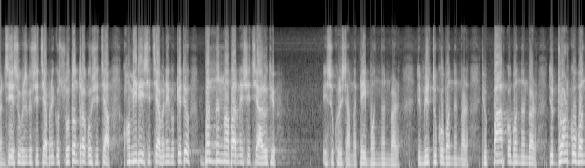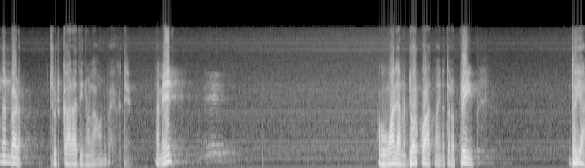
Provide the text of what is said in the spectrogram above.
भनेपछि यसो ख्रिस्टको शिक्षा भनेको स्वतन्त्रको शिक्षा खमिरी शिक्षा भनेको के थियो? बन्धनमा पार्ने शिक्षाहरू थियो। यसो ख्रिस्ट हामीलाई त्यही बन्धनबाट त्यो मृत्युको बन्धनबाट त्यो पापको बन्धनबाट त्यो डरको बन्धनबाट छुटकारा दिनलाई आउनुभएको थियो। आमेन। अब उहाँले हामीलाई डरको आत्मा होइन तर प्रेम दया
